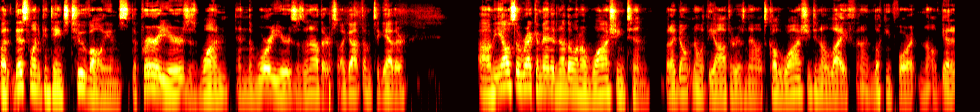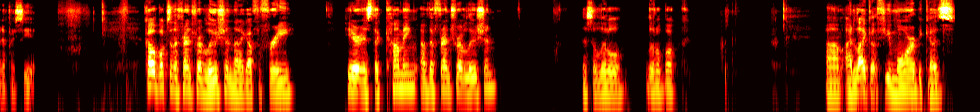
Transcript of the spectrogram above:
but this one contains two volumes. The Prairie Years is one, and The War Years is another. So I got them together. Um, he also recommended another one on Washington, but I don't know what the author is now. It's called Washington a Life, and I'm looking for it, and I'll get it if I see it. A couple books on the French Revolution that I got for free. Here is The Coming of the French Revolution. This is a little little book. Um, I'd like a few more because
